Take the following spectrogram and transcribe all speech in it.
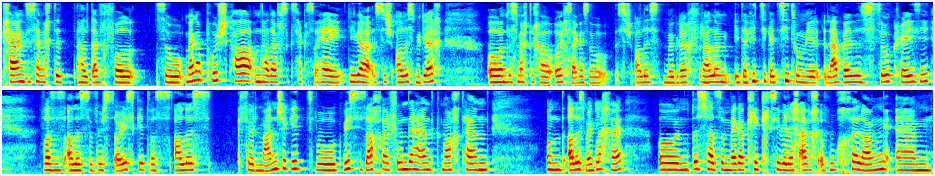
keine Ahnung, das habe ich dort halt einfach voll so mega gepusht und hat einfach so gesagt so, hey, Livia, es ist alles möglich. Und das möchte ich auch euch sagen, so, es ist alles möglich, vor allem in der heutigen Zeit, wo wir leben. Das ist so crazy, was es alles so für Stories gibt, was alles für Menschen gibt, die gewisse Sachen erfunden haben, gemacht haben und alles Mögliche. Und das war halt so ein mega Kick, weil ich einfach eine Woche lang ähm,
